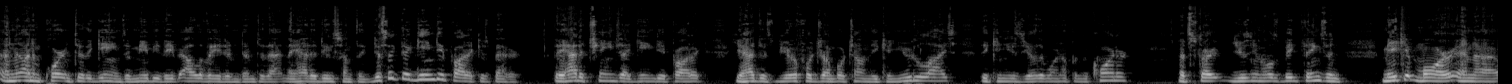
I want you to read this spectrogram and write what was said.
un, unimportant to the games, and maybe they've elevated them to that, and they had to do something. Just like their game day product is better. They had to change that game day product. You had this beautiful jumbotron they can utilize. They can use the other one up in the corner. Let's start using those big things and make it more. And uh,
